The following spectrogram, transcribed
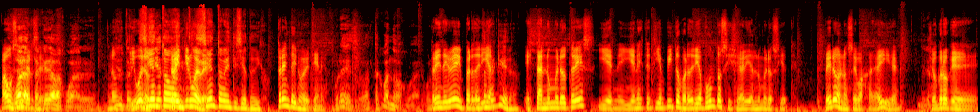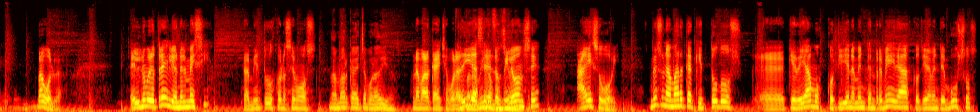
Vamos Igual a hasta tercero. qué edad va a jugar. No, Tiene y bueno, 37. 120 39. 127 dijo. 39 tiene. Por eso, ¿hasta cuándo va a jugar? boludo? 39 y Hasta perdería. Está en número 3 y en, y en este tiempito perdería puntos y llegaría al número 7. Pero no se baja de ahí, ¿eh? Yo creo que va a volver. El número 3, Lionel Messi. También todos conocemos Una marca hecha por Adidas. una marca hecha por Adidas en no el 2011. A eso voy. No es una marca que todos eh, que veamos cotidianamente en remeras, cotidianamente en buzos,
